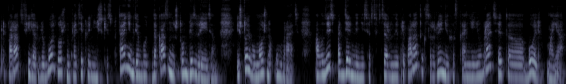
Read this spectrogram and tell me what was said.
препарат, филлер любой, должен пройти клинические испытания, где будет доказано, что он безвреден и что его можно убрать. А вот здесь поддельные несертифицированные препараты, к сожалению, их искание не убрать, это боль моя.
